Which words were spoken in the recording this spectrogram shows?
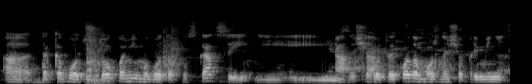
А, так а вот, что помимо вот опускации и а, защиты да. кода можно еще применить?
